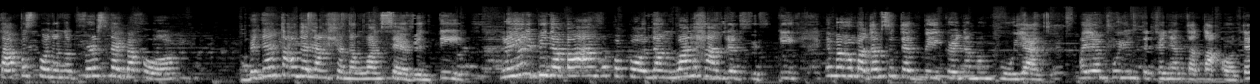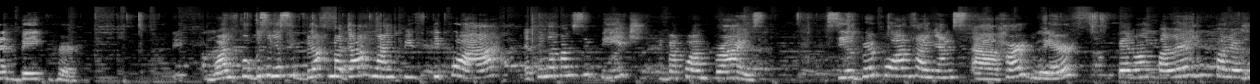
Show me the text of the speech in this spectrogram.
Tapos po, nung nag-first live ako, binenta ko na lang siya ng 170. Ngayon, binabaan ko pa po ng 150. Eh mga madam, si Ted Baker naman po yan. Ayan po yung kanyang tatak, oh, Ted Baker. One po, gusto niya si Black, madam, 150 po ah. Ito naman si Peach, iba po ang price. Silver po ang kanyang ah, hardware, pero ang parehong-pareho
